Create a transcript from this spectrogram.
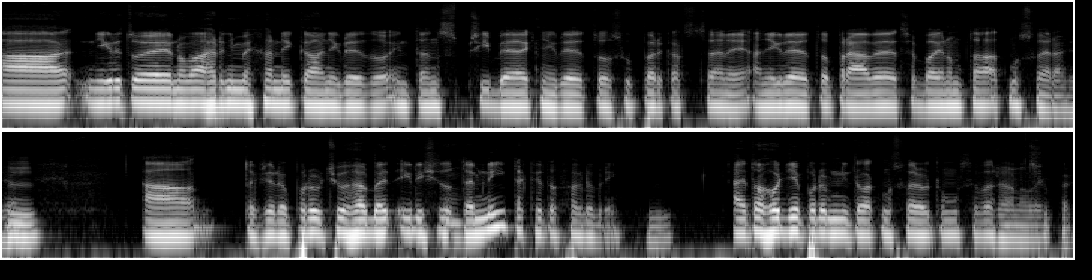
A někdy to je nová herní mechanika, někdy je to intense příběh, někdy je to super cutscény a někdy je to právě třeba jenom ta atmosféra. Že? Hm. A takže doporučuji Hellblade, i když je to Hmm. temný, tak je to fakt dobrý. Hmm. A je to hodně podobný tou atmosférou tomu Severanovi. Super.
